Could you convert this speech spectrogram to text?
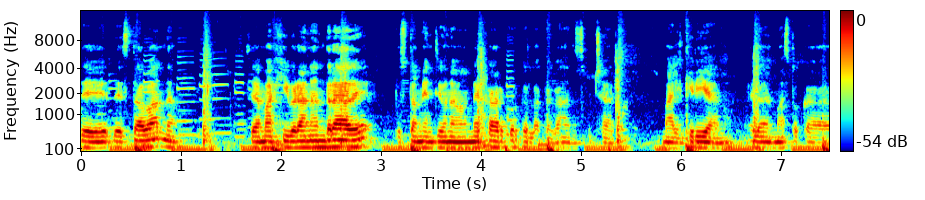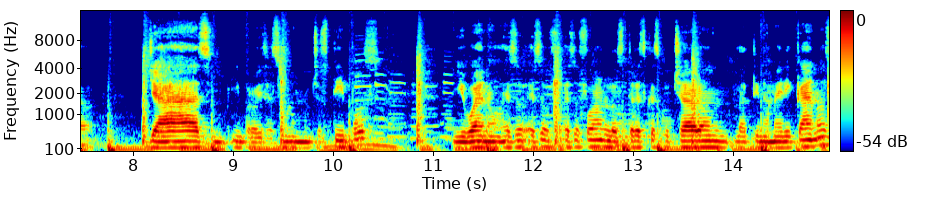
de- de esta banda se llama Gibran Andrade, pues también tiene una banda de hardcore que es la que acaban de escuchar, Malcría, ¿no? Él además toca jazz, im- improvisación de muchos tipos. Y bueno, eso, eso, esos fueron los tres que escucharon latinoamericanos.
